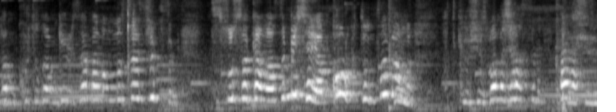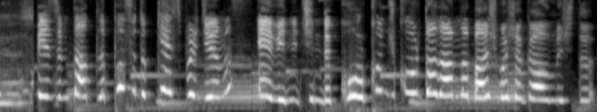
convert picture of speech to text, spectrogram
Tamam kurt adam gelirse hemen onun üstüne sıksın. Su sakamazsın bir şey yap. Korktun tamam mı? Casper'cığımız evin içinde korkunç kurt adamla baş başa kalmıştı.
